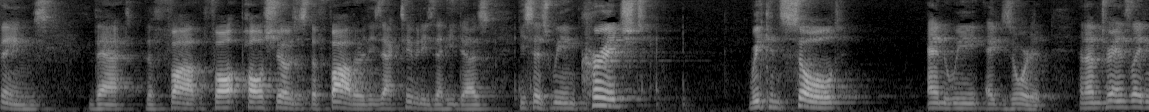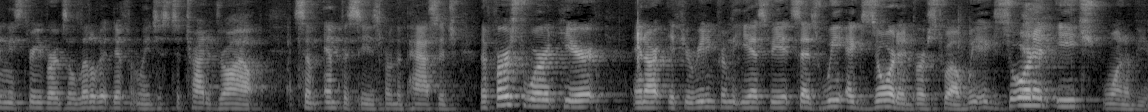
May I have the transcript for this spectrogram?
things that the fa- Paul shows us the Father, these activities that he does. He says, We encouraged, we consoled, and we exhorted. And I'm translating these three verbs a little bit differently just to try to draw out some emphases from the passage. The first word here in our, if you're reading from the ESV, it says, We exhorted, verse 12. We exhorted each one of you.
